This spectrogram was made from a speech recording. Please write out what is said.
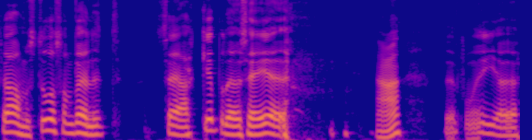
framstå som väldigt säker på det du säger. Ja. Det får man ju det.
